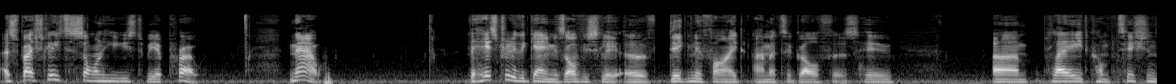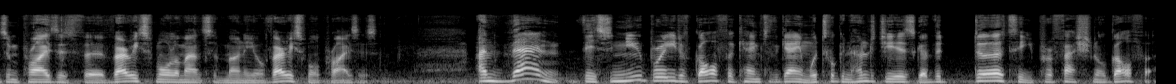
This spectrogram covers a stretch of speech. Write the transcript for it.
especially to someone who used to be a pro. Now, the history of the game is obviously of dignified amateur golfers who um, played competitions and prizes for very small amounts of money or very small prizes. And then this new breed of golfer came to the game. We're talking 100 years ago, the dirty professional golfer.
